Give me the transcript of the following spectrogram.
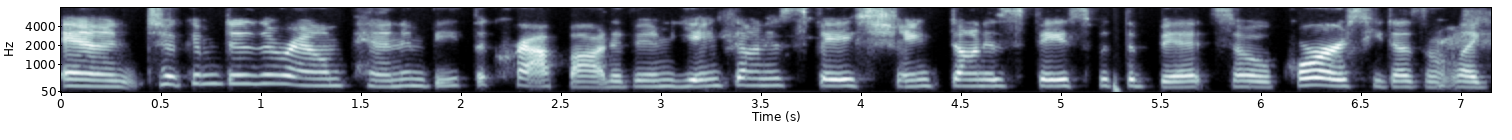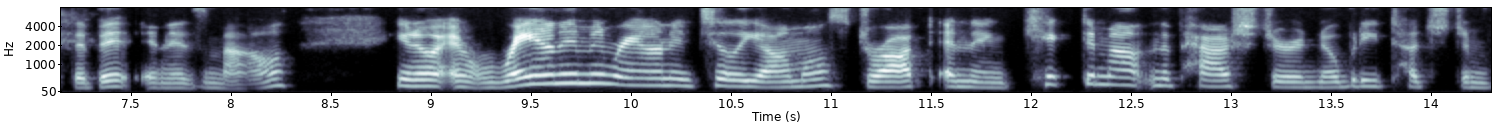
and took him to the round pen and beat the crap out of him, yanked on his face, shanked on his face with the bit. So, of course, he doesn't like the bit in his mouth you know, and ran him around until he almost dropped and then kicked him out in the pasture and nobody touched him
